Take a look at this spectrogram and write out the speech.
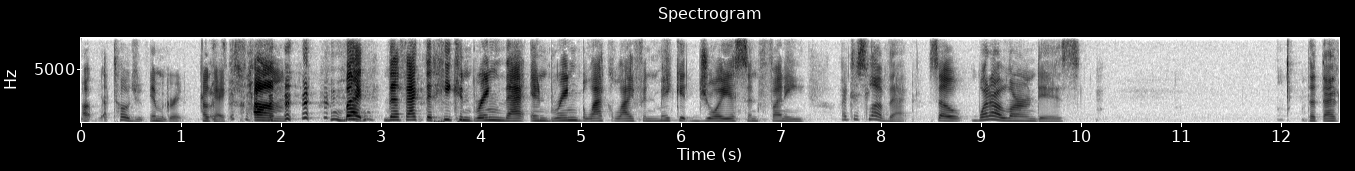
Uh, I told you, immigrant. Okay. Um, but the fact that he can bring that and bring black life and make it joyous and funny, I just love that. So what I learned is that that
